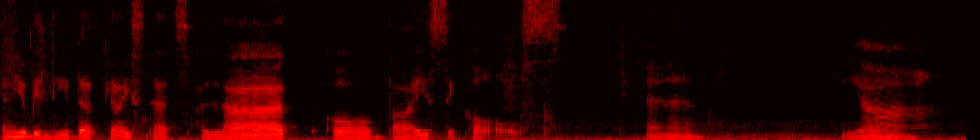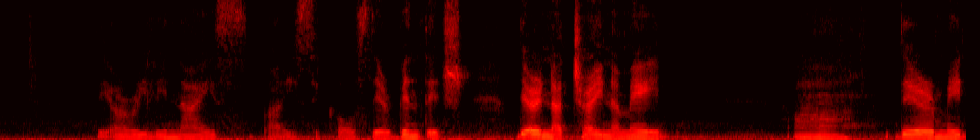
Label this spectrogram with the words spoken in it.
Can you believe that, guys? That's a lot of bicycles, and yeah, they are really nice bicycles. They're vintage. They're not china made. Uh, they're made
